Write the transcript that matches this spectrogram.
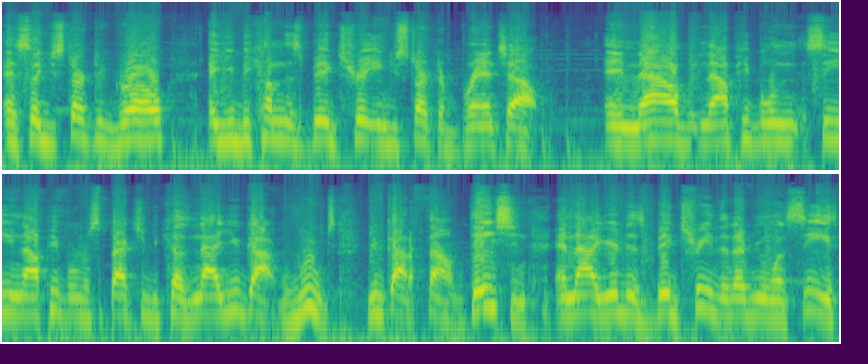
And so you start to grow and you become this big tree and you start to branch branch out. And now now people see you now people respect you because now you got roots. You've got a foundation and now you're this big tree that everyone sees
